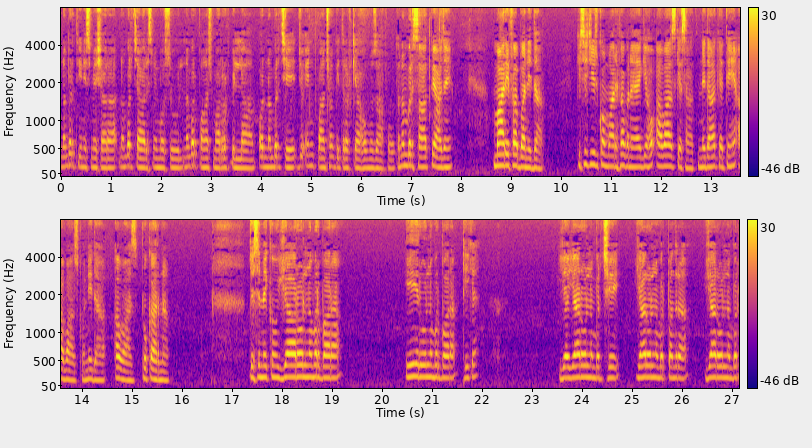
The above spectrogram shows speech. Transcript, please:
نمبر تین اس میں اشارہ، نمبر چار اس میں موصول، نمبر پانچ معرف باللام، اور نمبر چھ جو ان پانچوں کی طرف کیا ہو مضاف ہو۔ تو نمبر سات پہ آ جائیں۔ معرفہ بندا کسی چیز کو معرفہ بنایا گیا ہو آواز کے ساتھ۔ ندا کہتے ہیں آواز کو، ندا، آواز، پکارنا۔ جیسے میں کہوں، یا رول نمبر بارہ، اے رول نمبر بارہ، ٹھیک ہے؟ یا یا رول نمبر چھ یا رول نمبر پندرہ، یا رول نمبر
